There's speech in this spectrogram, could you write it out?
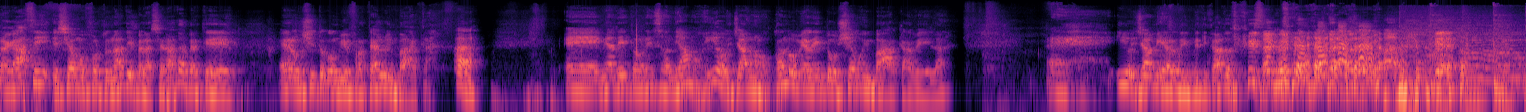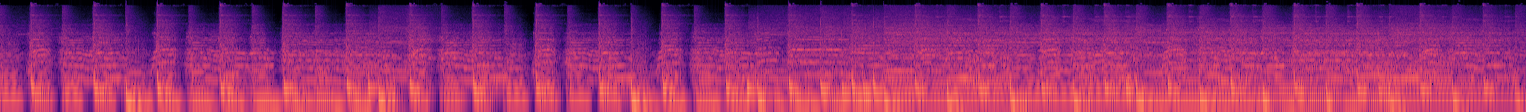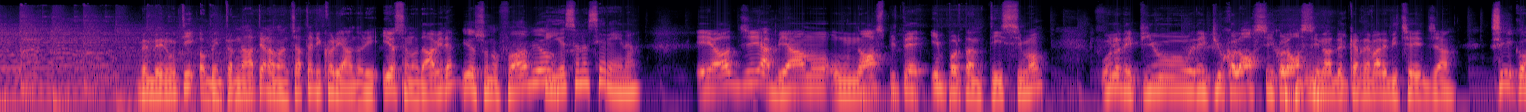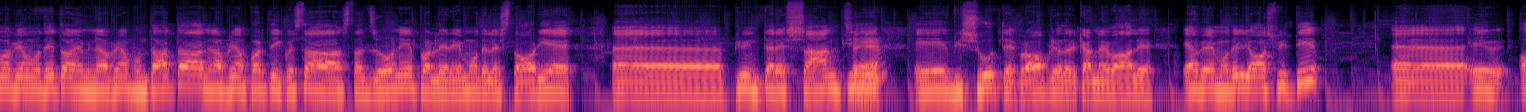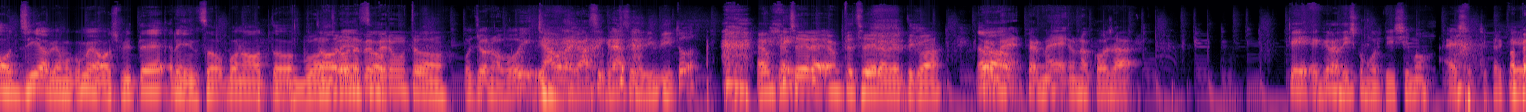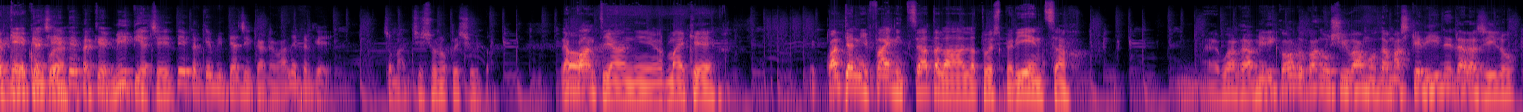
Ragazzi, siamo fortunati per la serata perché ero uscito con mio fratello in barca. Eh, E mi ha detto Renzo andiamo, io già no, quando mi ha detto usciamo in barca a vela, eh, io già mi ero dimenticato di questa cosa. benvenuti o bentornati a una manciata di coriandoli. Io sono Davide Io sono Fabio. E io sono Serena. e oggi abbiamo un ospite importantissimo, uno dei più, dei più colossi, colossi no, del carnevale di Ceggia. Sì, come abbiamo detto nella prima puntata, nella prima parte di questa stagione parleremo delle storie eh, più interessanti Sì. e vissute proprio del carnevale. E abbiamo degli ospiti. Eh, e oggi abbiamo come ospite Renzo Bonotto. Ciao, Buongiorno e Renzo. benvenuto. Buongiorno a voi, ciao ragazzi, grazie dell'invito. È un piacere, è un piacere averti qua. Per Allora, me, per me è una cosa che gradisco moltissimo esserci perché, Ma perché mi comunque- piacete, perché mi piacete, perché mi piace il carnevale, perché insomma ci sono cresciuto. Da Oh. quanti anni ormai che... Quanti anni fa è iniziata la, la tua esperienza? Eh, guarda, mi ricordo quando uscivamo da mascherine dall'asilo.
